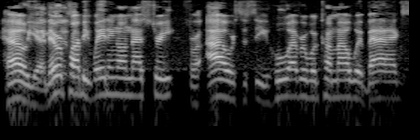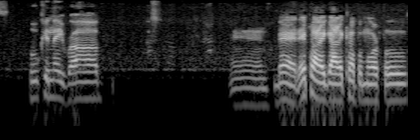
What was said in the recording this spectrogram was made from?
Hell yeah. They were probably waiting on that street for hours to see whoever would come out with bags, who can they rob. And Man, they probably got a couple more fools.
